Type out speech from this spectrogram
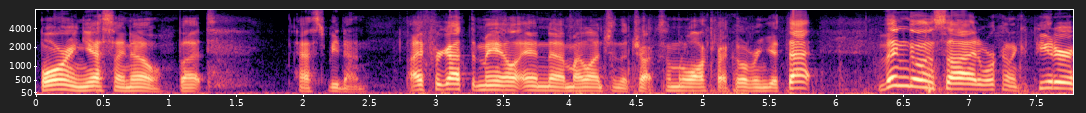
Boring, yes I know, but has to be done. I forgot the mail and uh, my lunch in the truck, so I'm gonna walk back over and get that. Then go inside and work on the computer.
